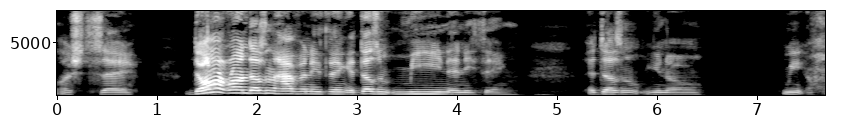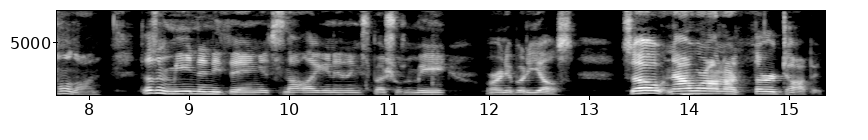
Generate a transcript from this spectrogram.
I should say, donut run doesn't have anything, it doesn't mean anything. It doesn't, you know, mean, hold on. It doesn't mean anything. It's not like anything special to me or anybody else. So now we're on our third topic.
